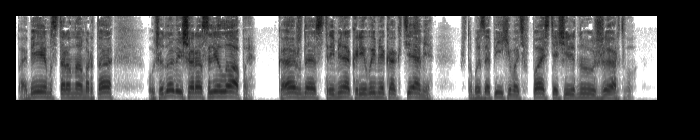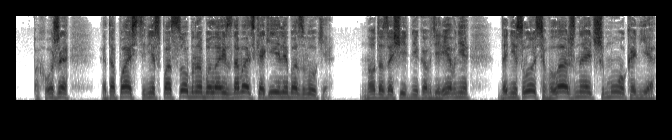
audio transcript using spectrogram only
По обеим сторонам рта у чудовища росли лапы, каждая с тремя кривыми когтями, чтобы запихивать в пасть очередную жертву — Похоже, эта пасть не способна была издавать какие-либо звуки. Но до защитников деревни донеслось влажное чмоканье,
